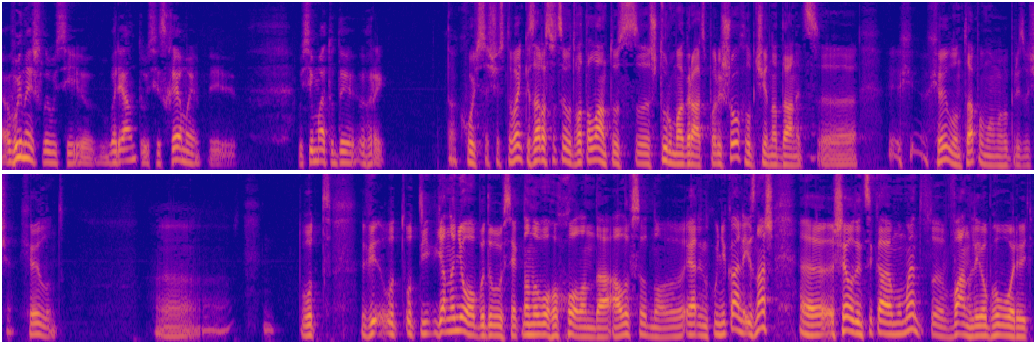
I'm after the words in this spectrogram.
винайшли усі варіанти, усі схеми і усі методи гри. Так, хочеться щось новеньке. Зараз оце два таланту з штурма Грац перейшов, хлопчина данець е, Хейлунд, та, по-моєму, його прізвище. Хейлунд. Е, От от, от я на нього би дивився, як на нового Холланда, але все одно Ерлінг унікальний. І знаєш, е, ще один цікавий момент в Англії обговорюють.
